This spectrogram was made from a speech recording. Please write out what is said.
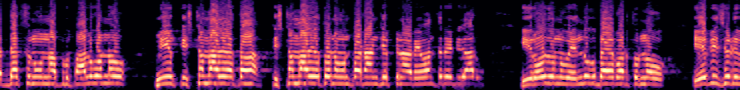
అధ్యక్షులు ఉన్నప్పుడు పాల్గొన్నావు. మేము కృష్ణమాధవత కృష్ణమాధవతోనే ఉంటానని చెప్పిన రేవంత్ రెడ్డి గారు ఈ రోజు నువ్వు ఎందుకు భయపడుతున్నావు? ఏబిసిడి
